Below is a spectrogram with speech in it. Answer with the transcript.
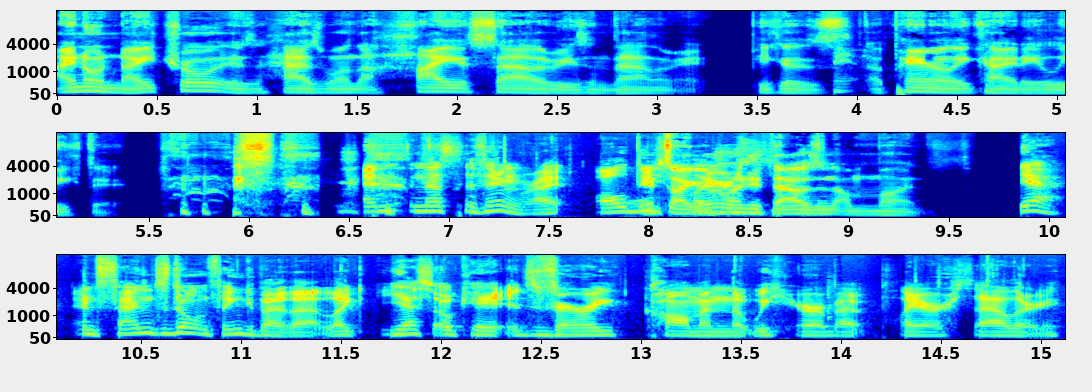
I know nitr0 is has one of the highest salaries in Valorant because Yeah. apparently Kaide leaked it. and, and that's the thing, right? All these it's like players, hundred thousand a month. yeah, and fans don't think about that. Like, yes, okay, it's very common that we hear about player salary,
